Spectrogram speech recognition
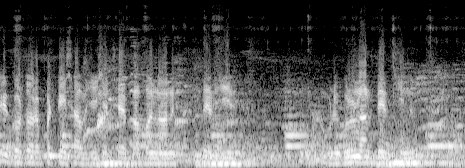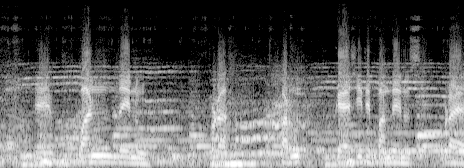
ਇਹ ਗੁਰਦੁਆਰਾ ਪੱਟੀ ਸਾਹਿਬ ਜੀ, ਜਿੱਥੇ ਬਾਬਾ ਨਾਨਕ ਦੇਵ ਜੀ, ਆਪਣੇ ਗੁਰੂ ਨਾਨਕ ਦੇਵ ਜੀ ਨੂੰ ਤੇ ਪੰਦੇ ਨੂੰ ਪੜਾ ਪੜਨ ਗਏ ਸੀ ਤੇ ਪੰਦੇ ਨੂੰ ਪੜਾਇਆ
